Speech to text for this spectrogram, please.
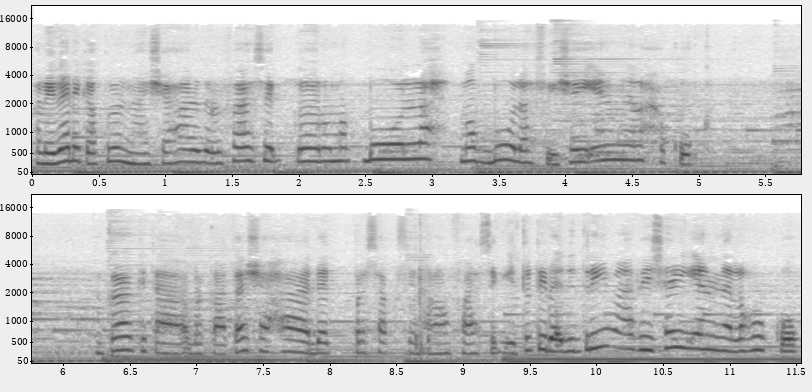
Falidhalika kulna syahadatul fasik ghairu maqbulah maqbulah fi syai'in minal hukuk maka kita berkata syahadat persaksian orang fasik itu tidak diterima fi syai'in minal hukuk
